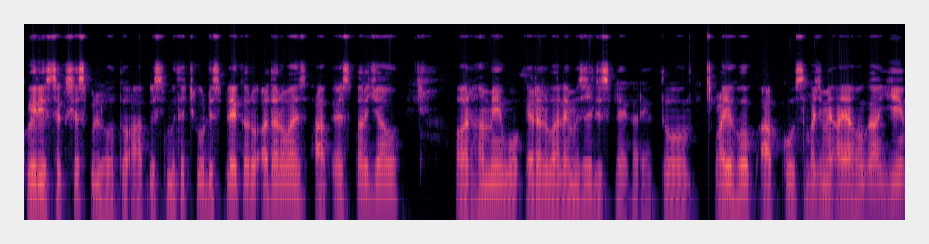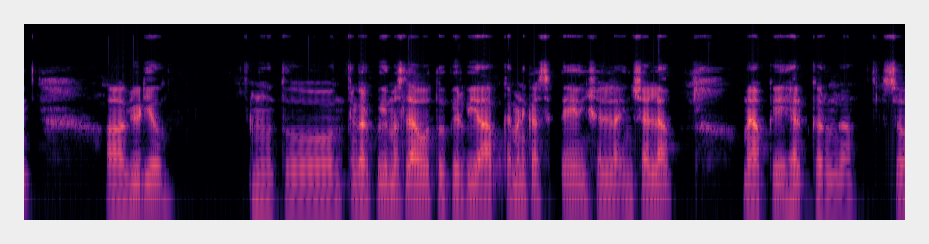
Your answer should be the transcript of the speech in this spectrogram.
क्वेरी सक्सेसफुल हो तो आप इस मैसेज को डिस्प्ले करो अदरवाइज़ आप एस पर जाओ और हमें वो एरर वाला मैसेज डिस्प्ले करें। तो आई होप आपको समझ में आया होगा ये वीडियो तो अगर कोई मसला हो तो फिर भी आप कमेंट कर सकते हैं, इंशाल्लाह मैं आपकी हेल्प करूँगा। So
